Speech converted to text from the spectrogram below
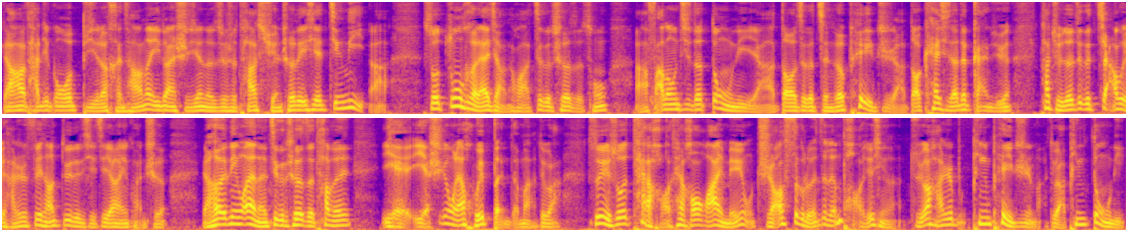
然后他就跟我比了很长的一段时间的，就是他选车的一些经历啊。说综合来讲的话，这个车子从啊发动机的动力啊，到这个整个配置啊，到开起来的感觉，他觉得这个价位还是非常对得起这样一款车。然后另外呢，这个车子他们也也是用来回本的嘛，对吧？所以说太好太豪华也没用，只要四个轮子能跑就行了，主要还是拼配置。嘛，对吧？拼动力，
